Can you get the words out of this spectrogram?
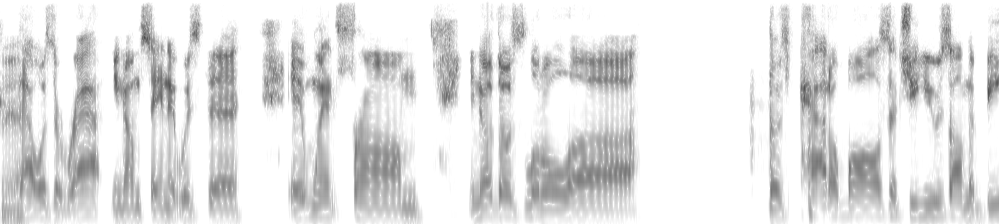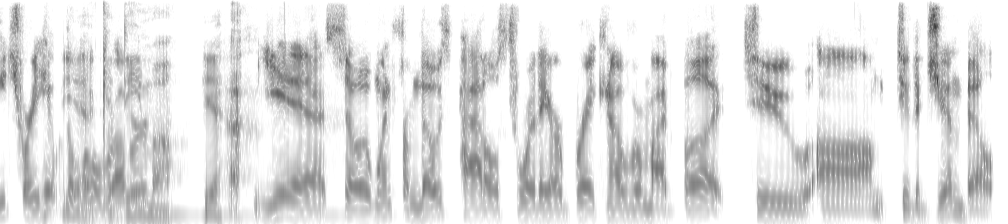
Yeah. that was a wrap. You know what I'm saying? It was the, it went from, you know, those little, uh, those paddle balls that you use on the beach where you hit with yeah, a little rubber. Kadima. Yeah. Yeah, so it went from those paddles to where they were breaking over my butt to um to the gym belt.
